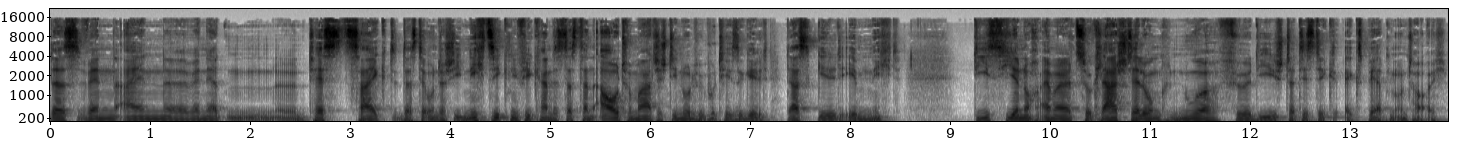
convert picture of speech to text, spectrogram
dass wenn ein, wenn der Test zeigt, dass der Unterschied nicht signifikant ist, dass dann automatisch die Nullhypothese gilt. Das gilt eben nicht. Dies hier noch einmal zur Klarstellung nur für die Statistikexperten unter euch.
